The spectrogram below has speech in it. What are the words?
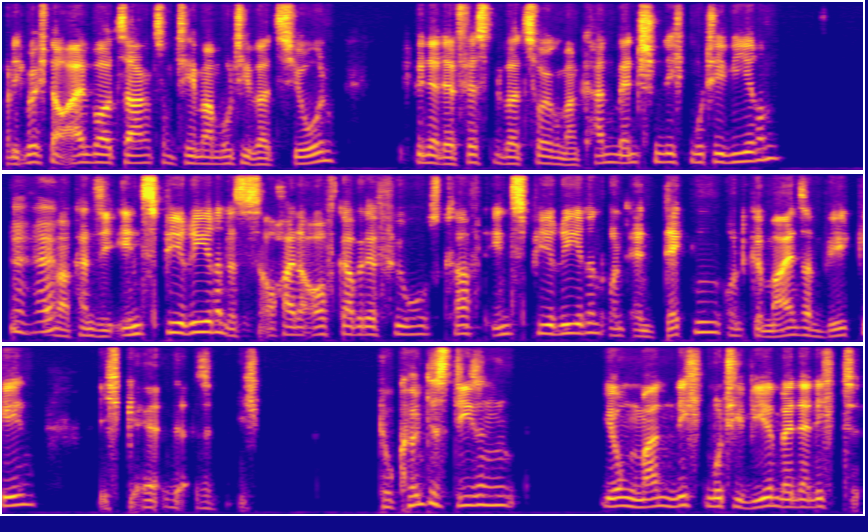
Und ich möchte noch ein Wort sagen zum Thema Motivation. Ich bin ja der festen Überzeugung, man kann Menschen nicht motivieren. Mhm. Man kann sie inspirieren, das ist auch eine Aufgabe der Führungskraft, inspirieren und entdecken und gemeinsam Weg gehen. Ich, äh, also ich, du könntest diesen jungen Mann nicht motivieren, wenn er nicht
